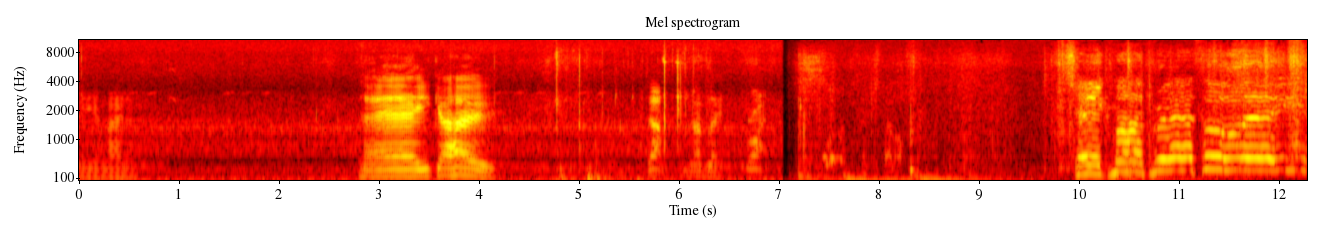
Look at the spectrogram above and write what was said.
See you later. There you go. Done. Lovely. Right. Finish that off. Take my breath away.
